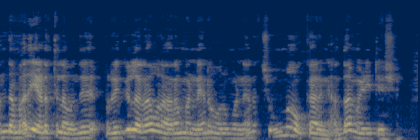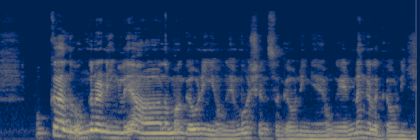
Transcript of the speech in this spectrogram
அந்த மாதிரி இடத்துல வந்து ரெகுலராக ஒரு அரை மணி நேரம் ஒரு மணி நேரம் சும்மா உட்காருங்க அதுதான் மெடிடேஷன் உட்காந்து உங்களை நீங்களே ஆழமாக கவனிங்க உங்கள் எமோஷன்ஸை கவனிங்க உங்கள் எண்ணங்களை கவனிங்க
